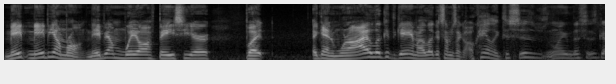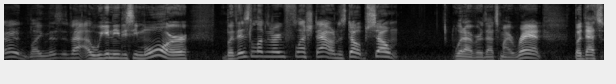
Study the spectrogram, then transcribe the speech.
Maybe, maybe I'm wrong. Maybe I'm way off base here. But again, when I look at the game, I look at something like, okay, like this is like this is good. Like this is bad. We need to see more, but this looks very fleshed out and it's dope. So, whatever. That's my rant. But that's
